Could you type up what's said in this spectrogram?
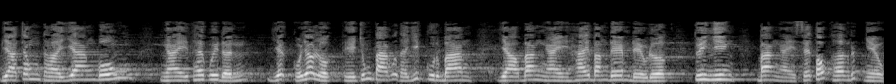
Và trong thời gian 4 ngày theo quy định của giáo luật thì chúng ta có thể giết Qurban vào ban ngày hay ban đêm đều được. Tuy nhiên ban ngày sẽ tốt hơn rất nhiều.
